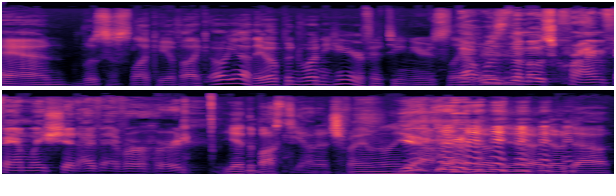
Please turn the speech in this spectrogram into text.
and was just lucky of like, oh yeah, they opened one here 15 years later. That was the most crime family shit I've ever heard. yeah, the Bastianich family. Yeah. no, yeah, no doubt.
